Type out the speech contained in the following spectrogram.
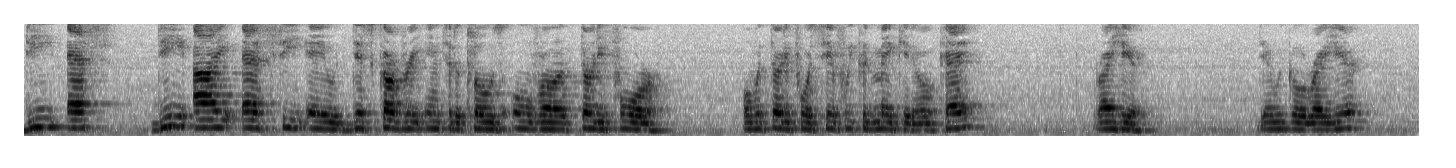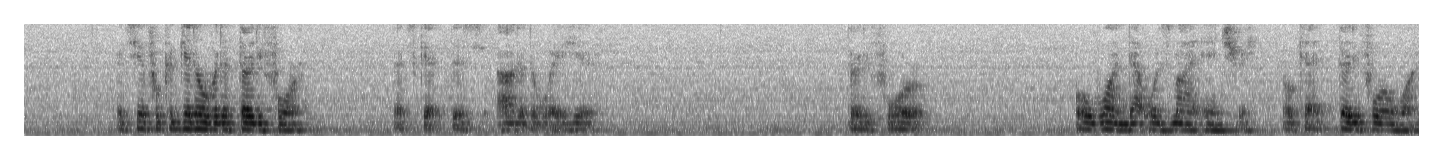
DS D-I-S-C-A discovery into the close over 34 over 34 see if we could make it okay? Right here. There we go right here. Let's see if we could get over the 34 let's get this out of the way here. 3401 that was my entry okay? 3401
